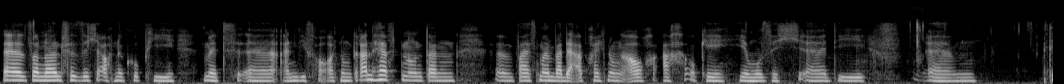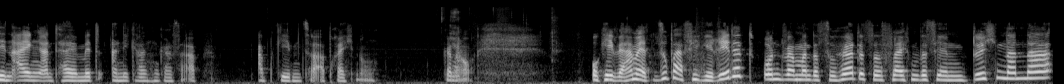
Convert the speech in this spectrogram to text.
äh, sondern für sich auch eine Kopie mit äh, an die Verordnung dranheften und dann äh, weiß man bei der Abrechnung auch, ach okay, hier muss ich äh, die, ähm, den Eigenanteil mit an die Krankenkasse ab, abgeben zur Abrechnung. Genau. Ja. Okay, wir haben jetzt super viel geredet und wenn man das so hört, ist das vielleicht ein bisschen durcheinander.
